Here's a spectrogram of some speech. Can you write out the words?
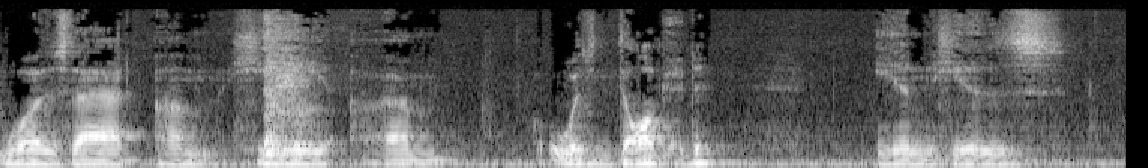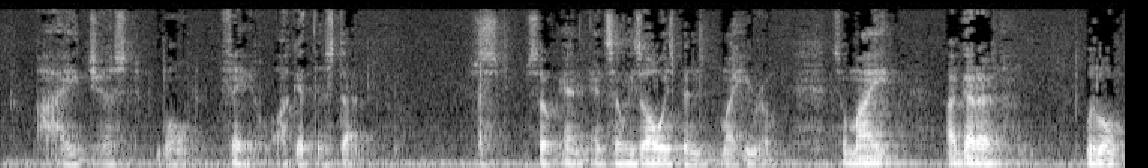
was that um, he um, was dogged in his I just won't fail. I'll get this done. So and, and so he's always been my hero. So my I've got a little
